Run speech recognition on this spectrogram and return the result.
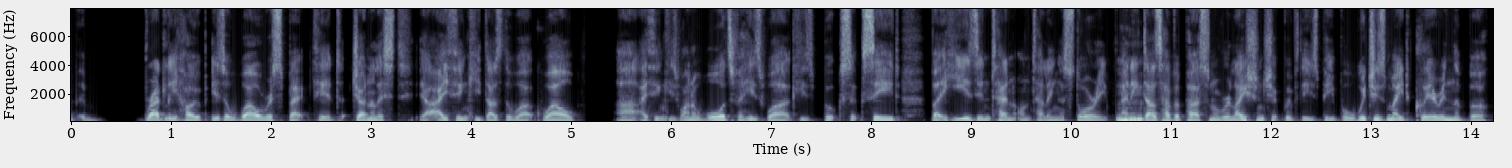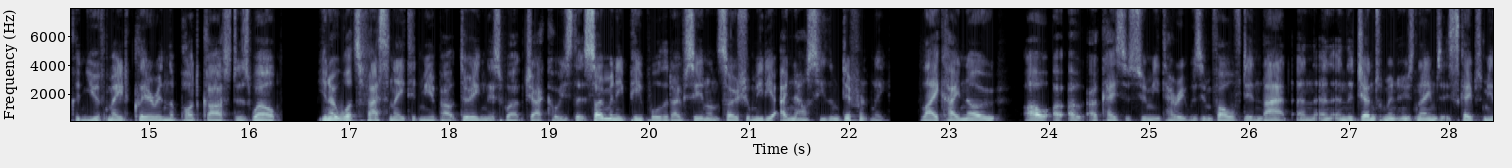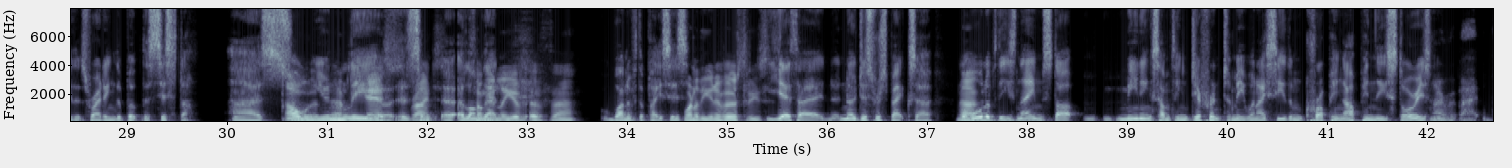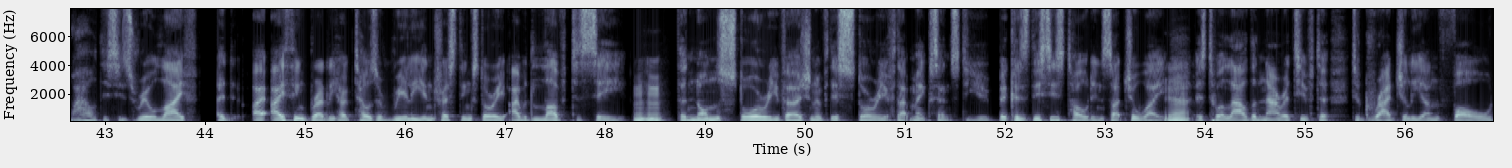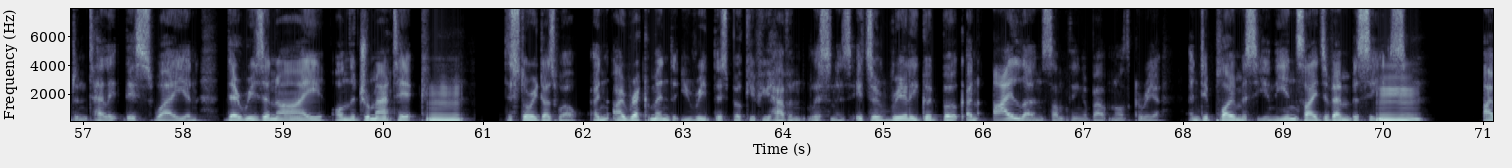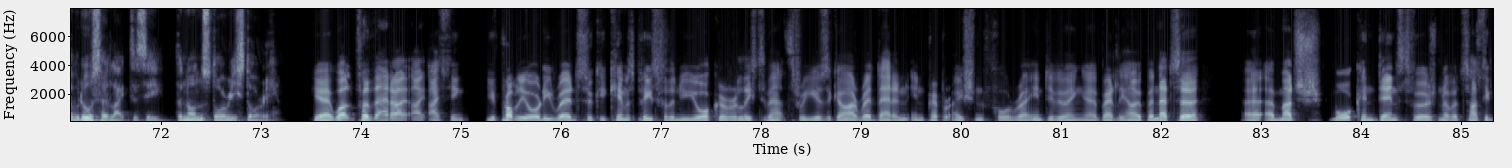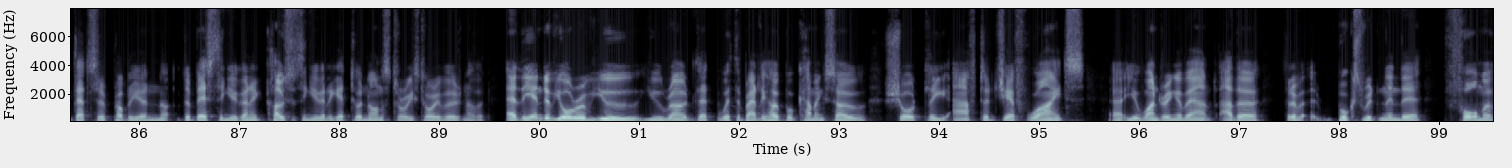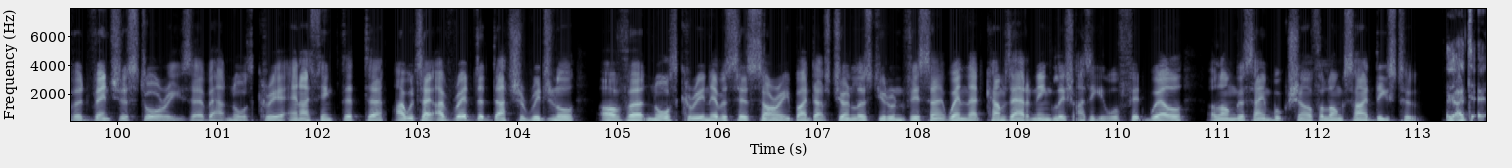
bradley hope is a well-respected journalist i think he does the work well uh, i think he's won awards for his work his books succeed but he is intent on telling a story and he Mhm. does have a personal relationship with these people which is made clear in the book and you've made clear in the podcast as well you know what's fascinated me about doing this work jacco is that so many people that i've seen on social media i now see them differently like i know Oh, okay. So Sue Mi Terry was involved in that, and, and and the gentleman whose name escapes me that's writing the book, The Sister, uh, Sung um, Yun Lee, yes, or some- uh, along Song that Lee of, of uh, one of the places. one of the universities. Yes, n- no disrespect, sir. But all of these names start meaning something different to me when I see them cropping up in these stories. And I, I wow, this is real life. I, I I think Bradley Hope tells a really interesting story. I would love to see Mm-hmm. the non-story version of this story, if that makes sense to you, because this is told in such a way Yeah. as to allow the narrative to to gradually unfold and tell it this way. And there is an eye on the dramatic. Mm. The story does well, and I recommend that you read this book if you haven't, listeners. It's a really good book, and I learned something about North Korea and diplomacy and the insides of embassies. Mm. I would also like to see the non-story story. Yeah, well, for that, I, I, I think you've probably already read Suki Kim's piece for The New Yorker, released about three years ago. I read that in, in preparation for uh, interviewing uh, Bradley Hope, and that's a, a, a much more condensed version of it. So I think that's a, probably a, the best thing you're going to, closest thing you're going to get to a non story story version of it. At the end of your review, you wrote that with the Bradley Hope book coming so shortly after Geoff White's, uh, you're wondering about other sort of books written in the form of adventure stories about North Korea. And I think that uh, I would say I've read the Dutch original of uh, North Korea Never Says Sorry by Dutch journalist Jeroen Visser. When that comes out in English, I think it will fit well along the same bookshelf alongside these two.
